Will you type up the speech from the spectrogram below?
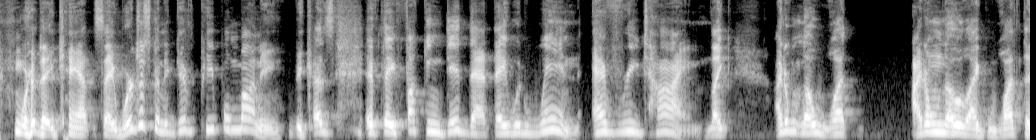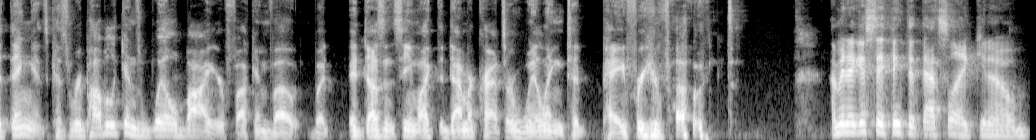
where they can't say we're just going to give people money because if they fucking did that they would win every time. Like i don't know what i don't know like what the thing is because republicans will buy your fucking vote but it doesn't seem like the democrats are willing to pay for your vote i mean i guess they think that that's like you know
